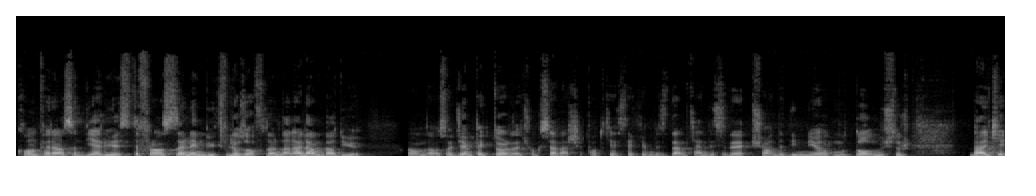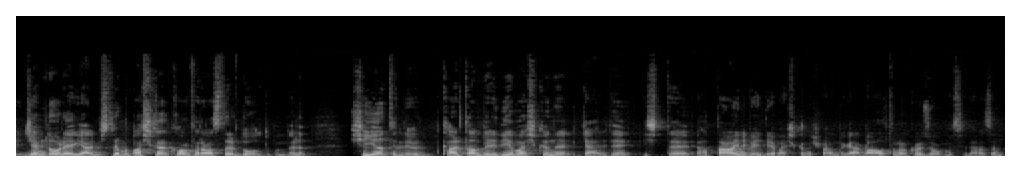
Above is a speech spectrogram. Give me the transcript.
konferansın diğer üyesi de Fransızların en büyük filozoflarından Alain Badiou. Ondan sonra Cem Pektor da çok sever podcast ekibimizden. Kendisi de şu anda dinliyor, mutlu olmuştur. Belki Cem de oraya gelmiştir ama başka konferansları da oldu bunların. Şeyi hatırlıyorum. Kartal Belediye Başkanı geldi. İşte hatta aynı belediye başkanı şu anda galiba Altınok Öz olması lazım.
